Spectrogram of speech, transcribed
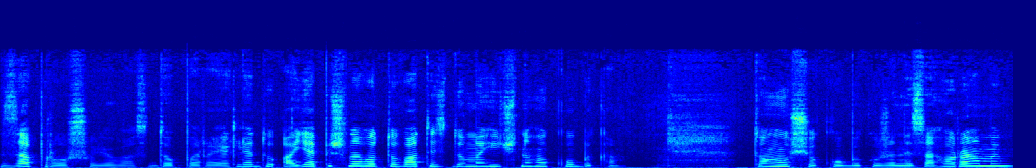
Запрошую вас до перегляду. А я пішла готуватись до магічного кубика, тому що кубик уже не за горами.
